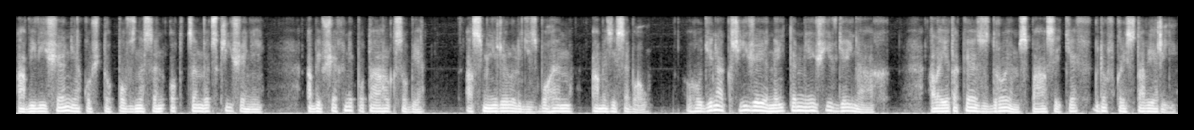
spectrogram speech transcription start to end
a vyvýšen jakožto povznesen Otcem ve vzkříšení, aby všechny potáhl k sobě a smířil lidi s Bohem a mezi sebou. Hodina kříže je nejtemnější v dějinách, ale je také zdrojem spásy těch, kdo v Krista věří.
